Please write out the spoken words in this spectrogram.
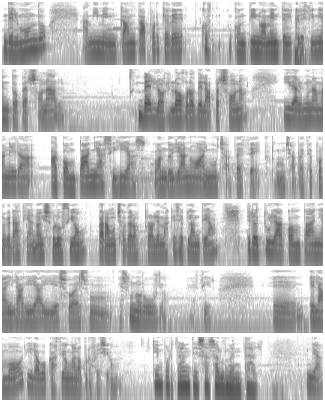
del mundo. A mí me encanta porque ves continuamente el crecimiento personal, ves los logros de la persona y de alguna manera acompañas y guías cuando ya no hay muchas veces, porque muchas veces por gracia no hay solución para muchos de los problemas que se plantean, pero tú la acompañas y la guías y eso es un, es un orgullo. Es decir, eh, el amor y la vocación a la profesión. Qué importante esa salud mental. Ya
